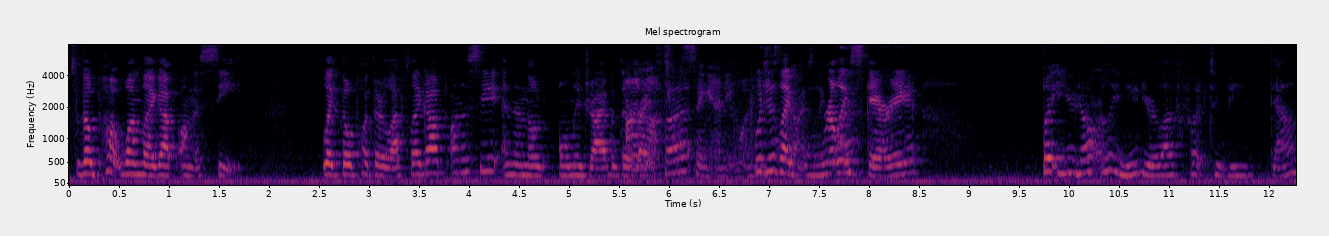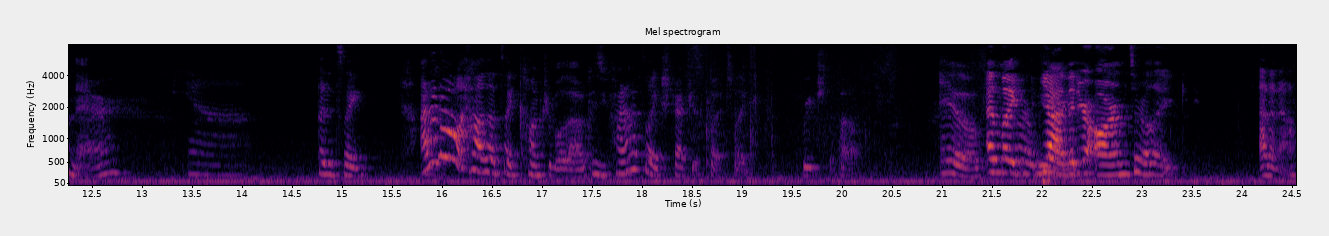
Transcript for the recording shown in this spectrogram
So they'll put one leg up on the seat like they'll put their left leg up on the seat and then they'll only drive with their I'm right not foot, anyone. which is like really that. scary. But you don't really need your left foot to be down there. Yeah. But it's like, I don't know how that's like comfortable though, because you kind of have to like stretch your foot to like reach the pedal. Ew. And like, yeah, weird. then your arms are like, I don't know.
